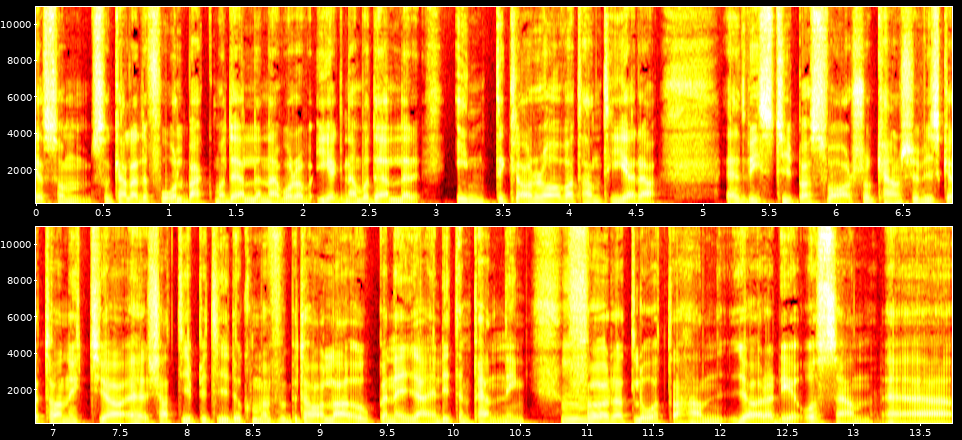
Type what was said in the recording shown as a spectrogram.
är som så kallade fallback-modeller, när våra egna modeller inte klarar av att hantera ett visst typ av svar, så kanske vi ska ta nyttja eh, ChatGPT. Då kommer vi få betala OpenAI en liten penning för att låta han göra det och sen eh,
